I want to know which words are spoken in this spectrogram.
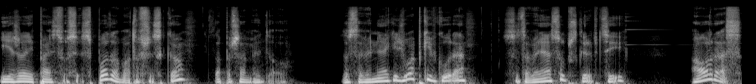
Jeżeli Państwu się spodoba to wszystko, zapraszamy do zostawienia jakiejś łapki w górę, zostawienia subskrypcji, oraz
